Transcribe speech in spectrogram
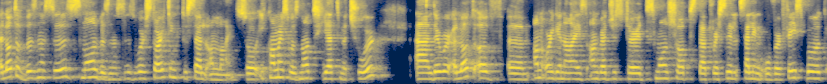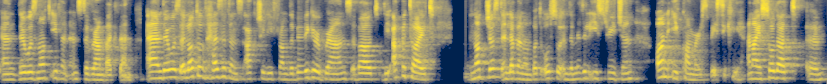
a lot of businesses, small businesses, were starting to sell online. So e commerce was not yet mature. And there were a lot of um, unorganized, unregistered small shops that were still selling over Facebook, and there was not even Instagram back then. And there was a lot of hesitance actually from the bigger brands about the appetite not just in Lebanon, but also in the Middle East region on e-commerce, basically. And I saw that um,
